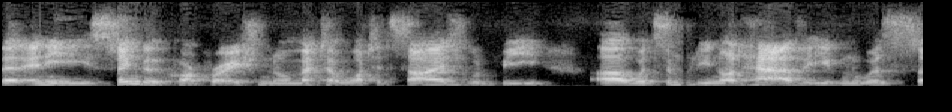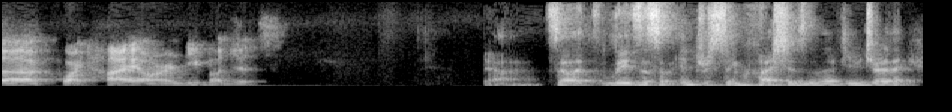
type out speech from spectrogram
that any single corporation, no matter what its size would be, uh, would simply not have, even with uh, quite high R&D budgets. Yeah, so it leads to some interesting questions in the future. I think,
